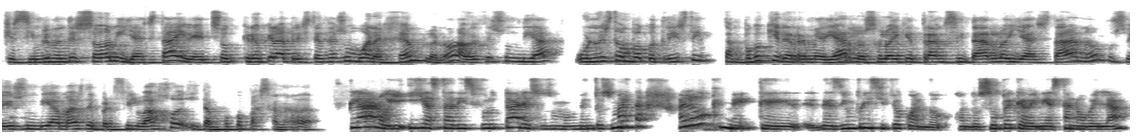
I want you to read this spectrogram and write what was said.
que simplemente son y ya está. Y de hecho creo que la tristeza es un buen ejemplo, ¿no? A veces un día uno está un poco triste y tampoco quiere remediarlo, solo hay que transitarlo y ya está, ¿no? Pues hoy es un día más de perfil bajo y tampoco pasa nada. Claro, y, hasta disfrutar esos momentos. Marta, algo que, me, que desde un principio cuando, cuando supe que venía esta novela,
